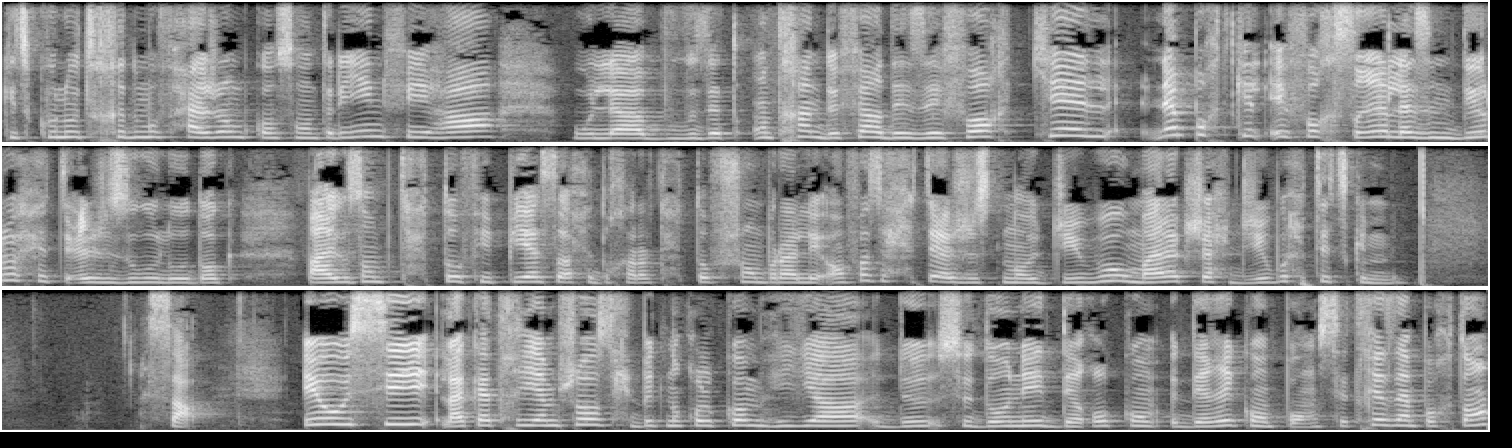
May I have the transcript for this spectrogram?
كي تكونوا تخدموا في حاجة مكونسونطريين فيها ولا êtes en train de faire des efforts. Quel n'importe quel effort صغير لازم ديروه حتى تعجزوا له. باغ اكزومبل تحطوه في بياسه واحدة أخرى تحطوه في شومبرا لي اون فاس حتى عجزت نوض تجيبوه وما راكش راح تجيبوه حتى تكمل. Ça. Et aussi, la quatrième chose, de se donner des, des récompenses. C'est très important.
